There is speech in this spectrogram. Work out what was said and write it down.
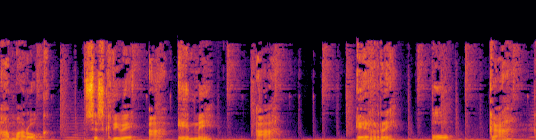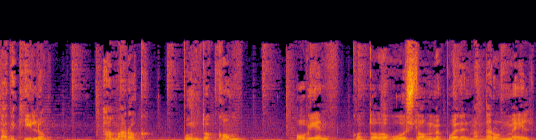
Amarok se escribe A-M-A-R-O-K, cada kilo, amarok.com o bien, con todo gusto, me pueden mandar un mail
